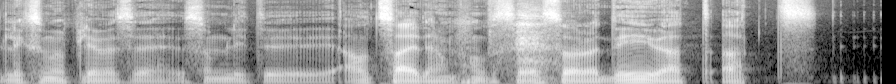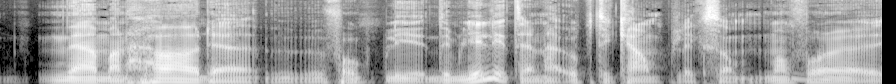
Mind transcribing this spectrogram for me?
liksom, upplevelse som lite outsider om man får säga så, då, det är ju att, att när man hör det, folk blir, det blir lite den här upp till kamp. Liksom. Man får, eh,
